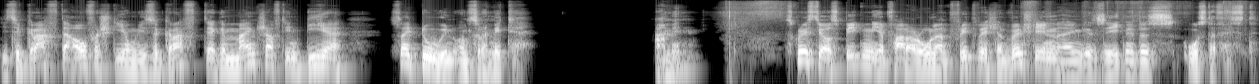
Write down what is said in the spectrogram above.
diese Kraft der Auferstehung, diese Kraft der Gemeinschaft in dir, sei du in unserer Mitte. Amen. Es grüßt ihr aus Bicken, ihr Pfarrer Roland Friedrich und wünscht Ihnen ein gesegnetes Osterfest.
